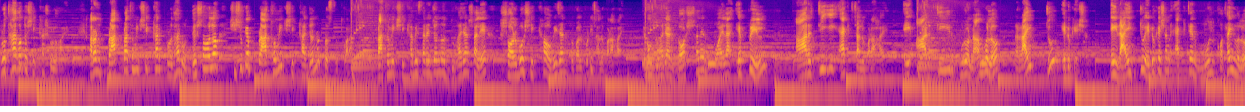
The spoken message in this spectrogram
প্রথাগত শিক্ষা শুরু হয়। কারণ প্রাক প্রাথমিক শিক্ষার প্রধান উদ্দেশ্য হলো শিশুকে প্রাথমিক শিক্ষার জন্য প্রস্তুত করা। প্রাথমিক শিক্ষা বিস্তারের জন্য দু হাজার সালে সর্বশিক্ষা অভিযান প্রকল্পটি চালু করা হয় এবং দু হাজার দশ সালের পয়লা এপ্রিল আরটিই অ্যাক্ট চালু করা হয়। এই আরটিইর পুরো নাম হলো রাইট টু এডুকেশন। এই রাইট টু এডুকেশন অ্যাক্টের মূল কথাই হলো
